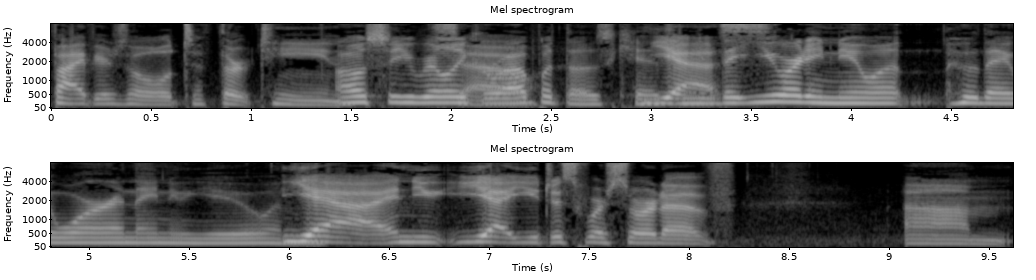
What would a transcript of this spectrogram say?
five years old to 13. Oh, so you really So- grew up with those kids? and Yes. that you already knew what, who they were, and they knew you. And Yeah. And you, yeah, you just were sort of, um,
